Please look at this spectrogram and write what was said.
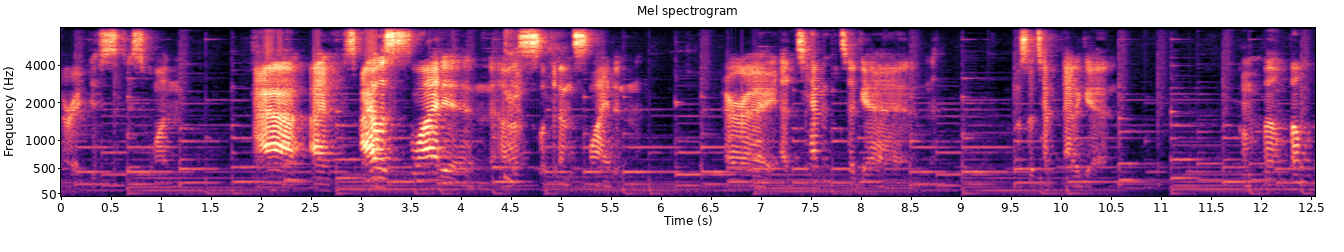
alright, this, this one. Ah, I, I was sliding. I was slipping and sliding. Alright, attempt again. Let's attempt that again. Bum bum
